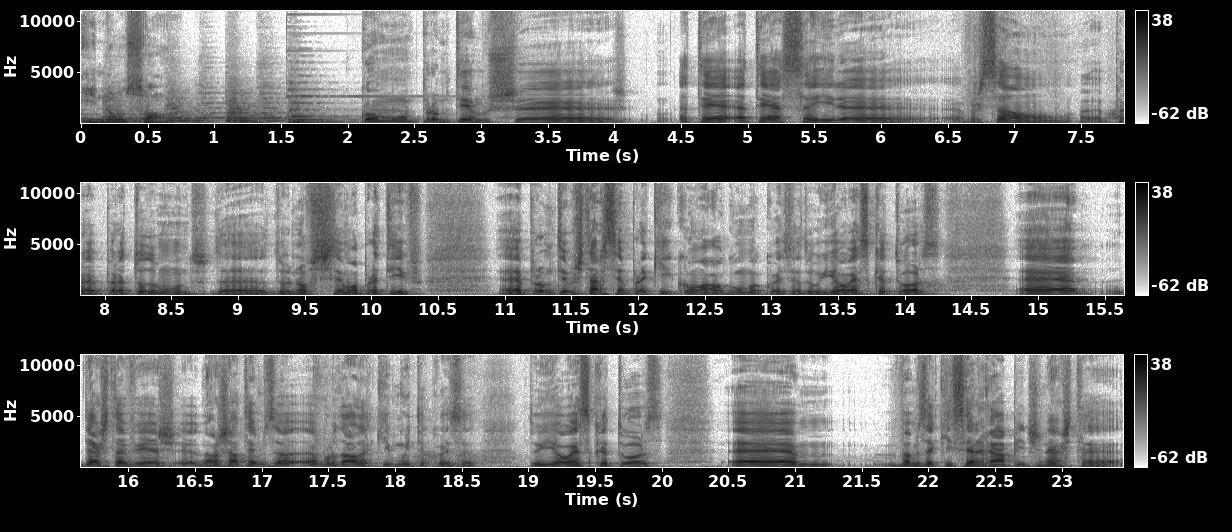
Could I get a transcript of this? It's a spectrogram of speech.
e não só. Como prometemos uh, até, até a sair a, a versão uh, para, para todo o mundo de, do novo sistema operativo, prometemos estar sempre aqui com alguma coisa do iOS 14. desta vez, nós já temos abordado aqui muita coisa do iOS 14 vamos aqui ser rápidos nesta,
